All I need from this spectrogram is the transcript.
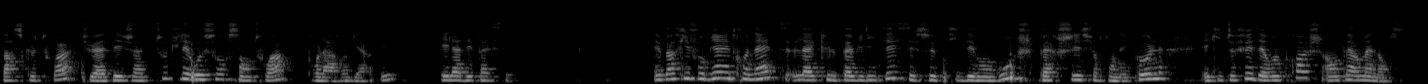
Parce que toi, tu as déjà toutes les ressources en toi pour la regarder et la dépasser. Et parce qu'il faut bien être honnête, la culpabilité, c'est ce petit démon rouge perché sur ton épaule et qui te fait des reproches en permanence.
